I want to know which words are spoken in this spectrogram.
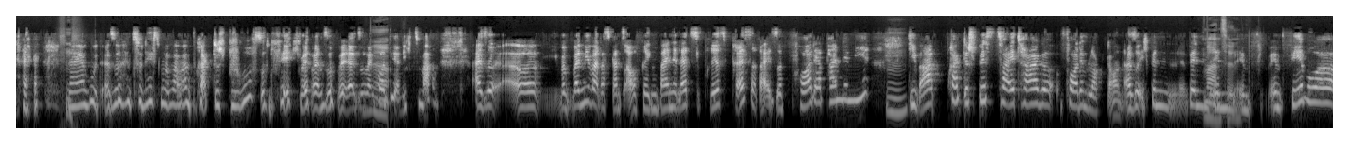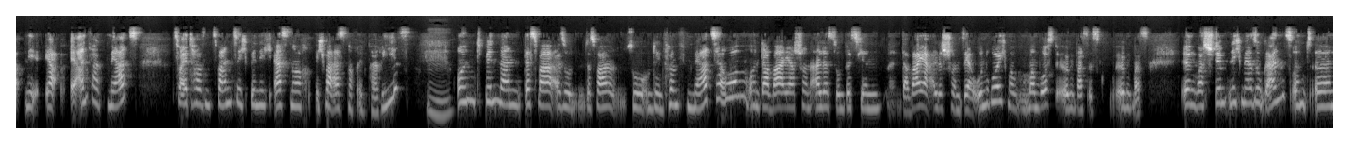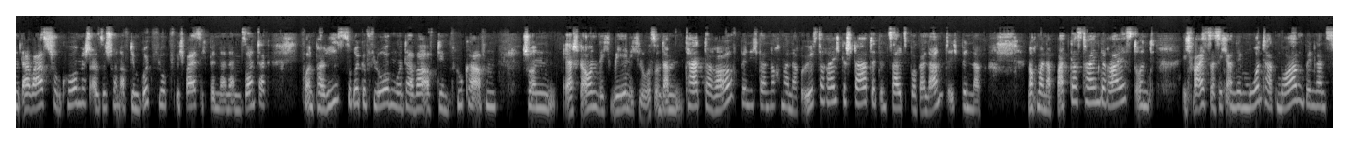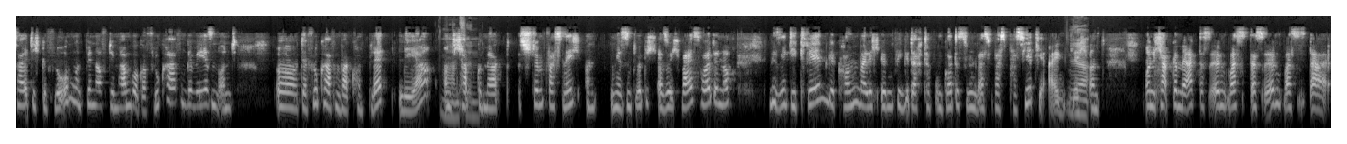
naja, gut, also zunächst mal war man praktisch berufsunfähig, wenn man so will. Also man ja. konnte ja nichts machen. Also äh, bei mir war das ganz aufregend. Meine letzte Pressereise vor der Pandemie, mhm. die war praktisch bis zwei Tage vor dem Lockdown. Also ich bin, bin in, im, im Februar, nee, ja, Anfang März 2020 bin ich erst noch, ich war erst noch in Paris Mhm. Und bin dann, das war also, das war so um den 5. März herum und da war ja schon alles so ein bisschen, da war ja alles schon sehr unruhig. Man, man wusste, irgendwas ist, irgendwas irgendwas stimmt nicht mehr so ganz. Und ähm, da war es schon komisch, also schon auf dem Rückflug, ich weiß, ich bin dann am Sonntag von Paris zurückgeflogen und da war auf dem Flughafen schon erstaunlich wenig los. Und am Tag darauf bin ich dann nochmal nach Österreich gestartet, ins Salzburger Land. Ich bin nach, nochmal nach Bad Gastein gereist und ich weiß, dass ich an dem Montagmorgen bin ganz zeitig geflogen und bin auf dem Hamburger Flughafen gewesen und äh, der Flughafen war komplett leer Wahnsinn. und ich habe gemerkt, es stimmt was nicht. Und mir sind wirklich, also ich weiß heute noch, mir sind die Tränen gekommen, weil ich irgendwie gedacht habe, um Gottes Willen, was, was passiert hier eigentlich? Ja. Und, und ich habe gemerkt, dass irgendwas, dass irgendwas da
